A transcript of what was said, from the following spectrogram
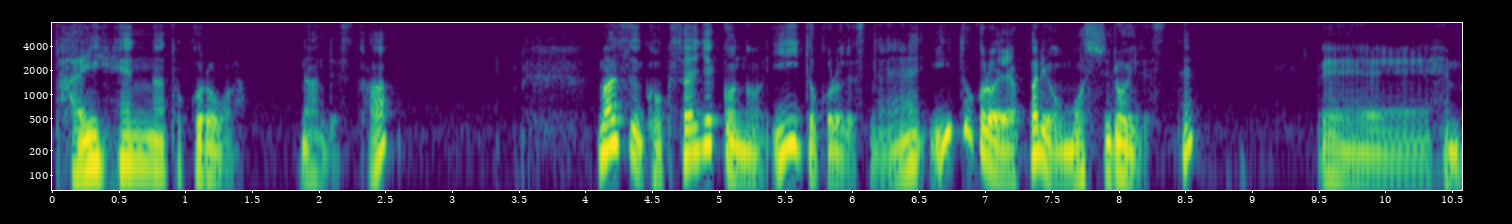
大変なところは何ですか？まず国際結婚のいいところですね。いいところはやっぱり面白いですね。えー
